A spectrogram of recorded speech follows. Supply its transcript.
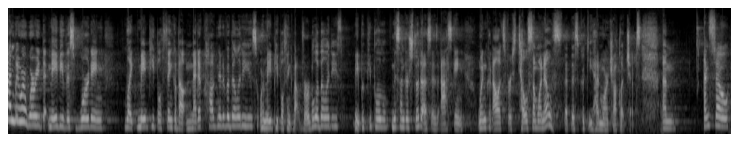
And we were worried that maybe this wording like made people think about metacognitive abilities or made people think about verbal abilities. Maybe people misunderstood us as asking, when could Alex first tell someone else that this cookie had more chocolate chips? Um, and so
